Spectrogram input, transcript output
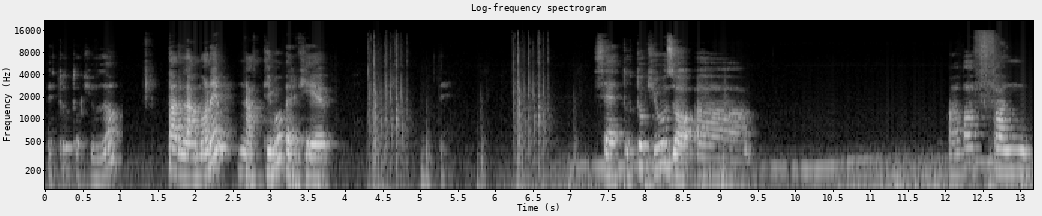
È tutto chiuso. Parlamone un attimo perché se è tutto chiuso uh, ma vaffanculo,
